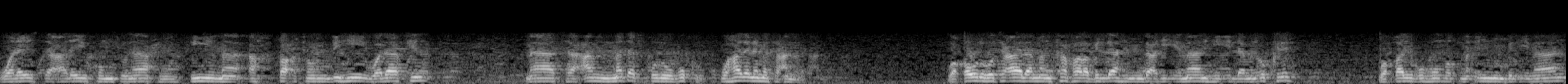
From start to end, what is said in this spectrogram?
وليس عليكم جناح فيما أخطأتم به ولكن ما تعمدت قلوبكم وهذا لم يتعمد. وقوله تعالى من كفر بالله من بعد إيمانه إلا من أكره وقلبه مطمئن بالإيمان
